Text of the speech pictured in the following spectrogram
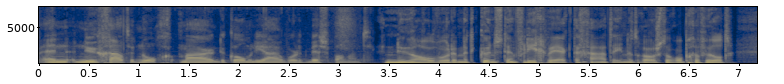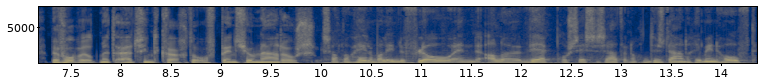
En nu gaat het nog, maar de komende jaren wordt het best spannend. En nu al worden met kunst en vliegwerk de gaten in het rooster opgevuld. Bijvoorbeeld met uitzendkrachten of pensionado's. Ik zat nog helemaal in de flow en alle werkprocessen zaten nog dusdanig in mijn hoofd...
